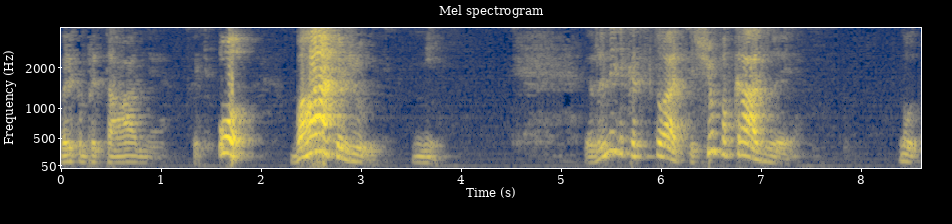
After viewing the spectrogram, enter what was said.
Великобританія. Сказати, О! Багато живуть! Ні. Розумієте, яка ситуація? Що показує? Ну,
